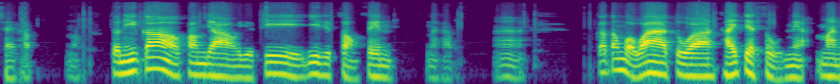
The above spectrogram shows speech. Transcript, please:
ใช่ครับเนาะตัวนี้ก็ความยาวอยู่ที่ 22 เซนนะครับอ่าก็ต้องบอกว่าตัว Type 70 เนี่ย มัน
